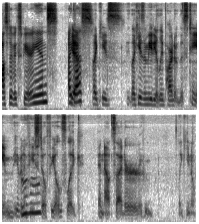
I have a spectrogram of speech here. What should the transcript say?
positive experience i Yeah, guess like he's like he's immediately part of this team, even if he Mm-hmm. still feels like an outsider who, like you know,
